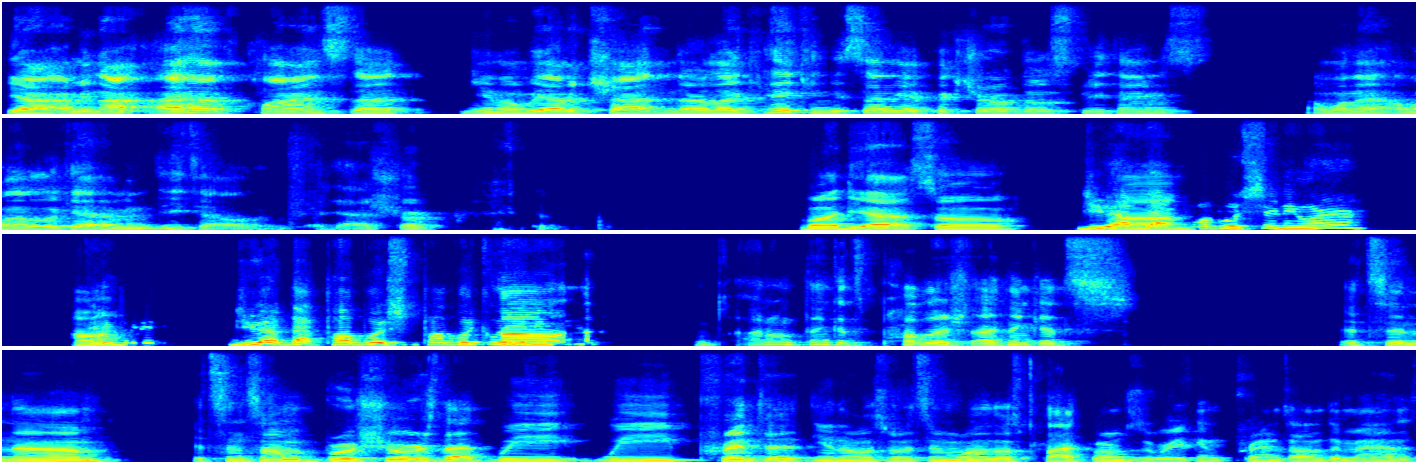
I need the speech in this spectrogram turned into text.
Yeah, I mean, I, I have clients that you know we have a chat and they're like, "Hey, can you send me a picture of those three things? I wanna I wanna look at them in detail." Like, yeah, sure. But yeah, so Do you have Um, that published anywhere? huh? Anybody- do you have that published publicly? Uh, anywhere? I don't think it's published. I think it's it's in um it's in some brochures that we we printed, you know, so it's in one of those platforms where you can print on demand,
